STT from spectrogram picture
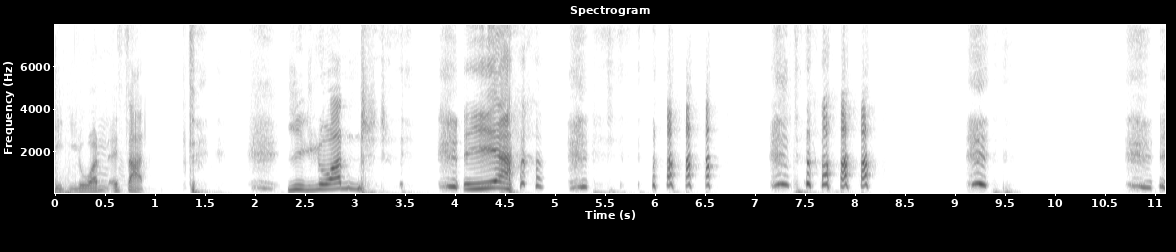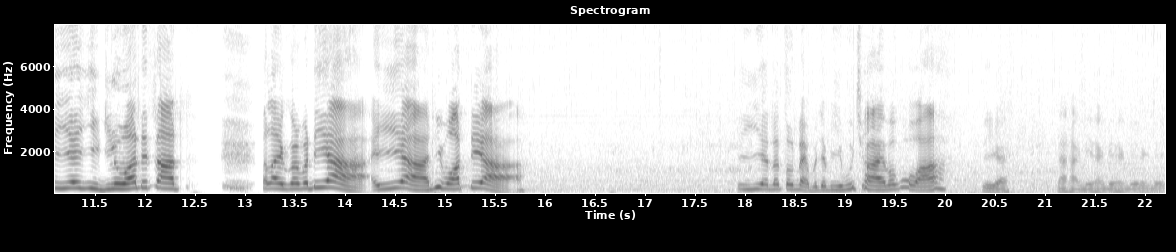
หญิงล้วนไอสัตว์ หญิงล้วนเอียไอ้เหี้ยหญิงล้วนไอสัตว์อะไรกันวะเนี่ยไอ้เหี้ยที่วัดเนี่ยไอ้เหี้ยแล้วตรงไหนมันจะมีผู้ชายบ้างปะวะนี่ไงหน้าทางนี้ทางนี้ทางนี้ทางนี้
